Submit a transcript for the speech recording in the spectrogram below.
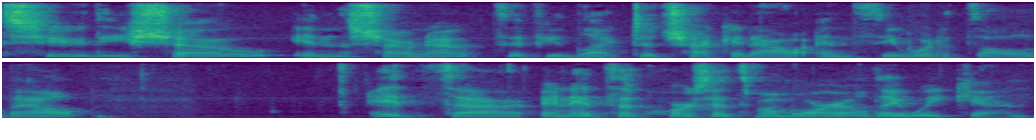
to the show in the show notes if you'd like to check it out and see what it's all about. It's uh, and it's of course it's Memorial Day weekend,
